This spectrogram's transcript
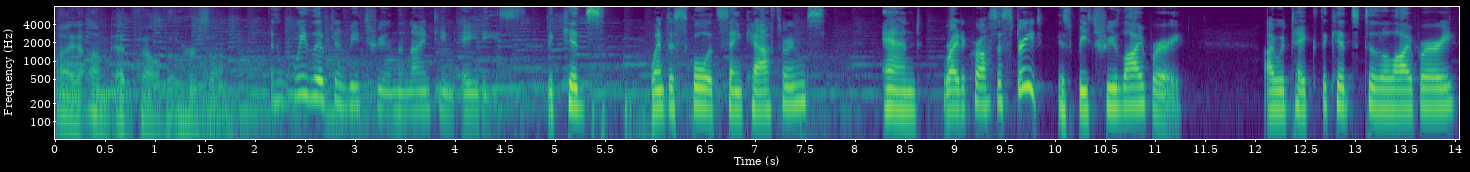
Hi, I'm Ed Falvo, her son. And we lived in Beechview in the 1980s. The kids went to school at St. Catherine's, and right across the street is Beechview Library. I would take the kids to the library,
